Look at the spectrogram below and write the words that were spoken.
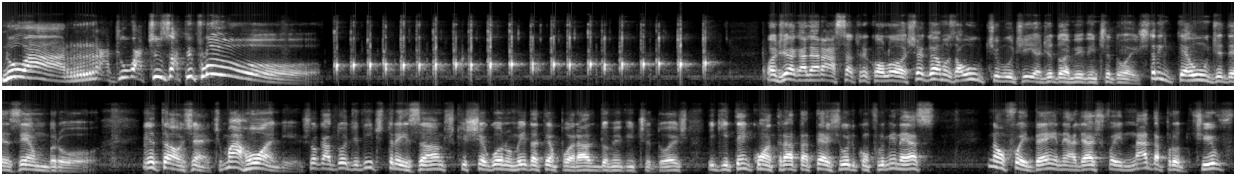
No ar, Rádio WhatsApp Flu! Bom dia, galeraça tricolor. Chegamos ao último dia de 2022, 31 de dezembro. Então, gente, Marrone, jogador de 23 anos que chegou no meio da temporada de 2022 e que tem contrato até julho com o Fluminense. Não foi bem, né? Aliás, foi nada produtivo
